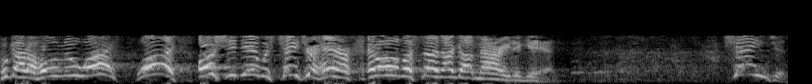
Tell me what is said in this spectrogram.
who got a whole new wife. Why? All she did was change her hair and all of a sudden I got married again. Changes.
